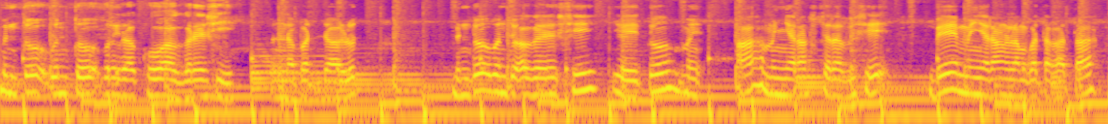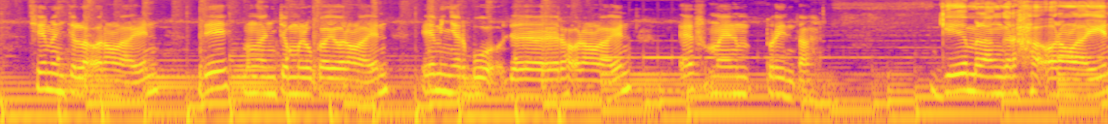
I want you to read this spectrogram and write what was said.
Bentuk-bentuk perilaku agresi. Pendapat Dalut Bentuk-bentuk agresi yaitu A. Menyerang secara fisik B. Menyerang dalam kata-kata C. Mencela orang lain D. Mengancam melukai orang lain E. Menyerbu daerah orang lain F. Main perintah G. Melanggar hak orang lain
